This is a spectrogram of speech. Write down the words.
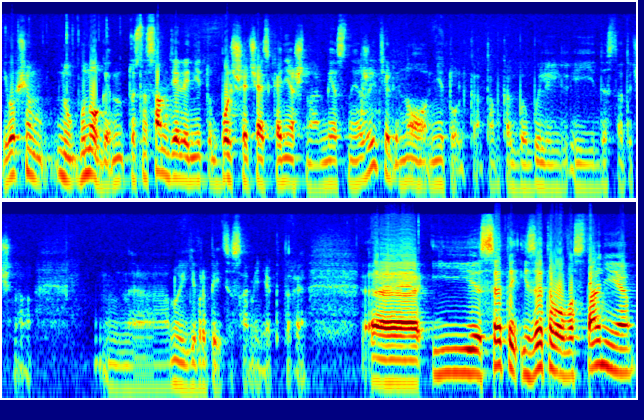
и в общем, ну, много. Ну, то есть на самом деле не, большая часть, конечно, местные жители, но не только. Там как бы были и достаточно Э, ну и европейцы сами некоторые. Э, и с этой, из этого восстания,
